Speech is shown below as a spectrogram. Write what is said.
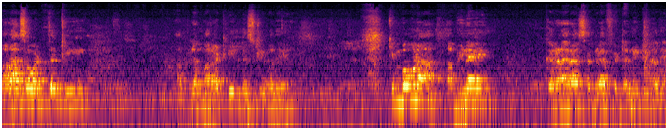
मला असं वाटतं की आपल्या मराठी इंडस्ट्रीमध्ये किंबहुना अभिनय करणाऱ्या सगळ्या फेटर्निटीमध्ये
